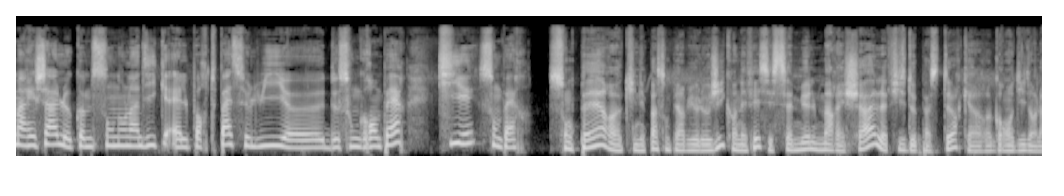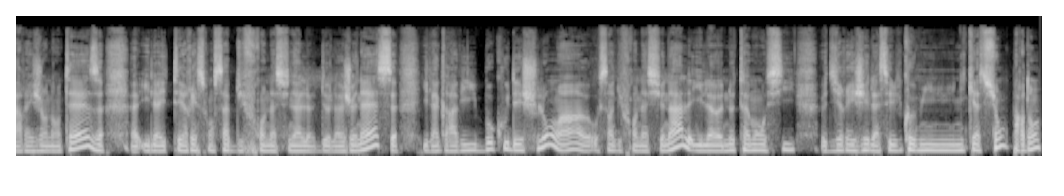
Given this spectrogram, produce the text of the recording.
Maréchal, comme son nom l'indique, elle porte pas celui euh, de son grand-père. Qui est son père? Son père, qui n'est pas son père biologique, en effet, c'est Samuel Maréchal, fils de pasteur qui a grandi dans la région nantaise. Euh, il a été responsable du Front National de la jeunesse. Il a gravi beaucoup d'échelons hein, au sein du Front National. Il a notamment aussi dirigé la cellule communication pardon,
